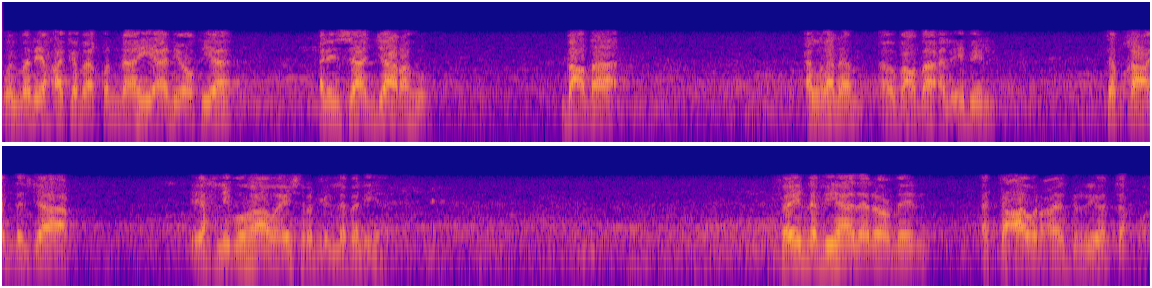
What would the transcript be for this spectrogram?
والمنيحة كما قلنا هي أن يعطي الإنسان جاره بعض الغنم أو بعض الإبل تبقى عند الجار يحلبها ويشرب من لبنها. فإن في هذا نوع من التعاون على البر والتقوى.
